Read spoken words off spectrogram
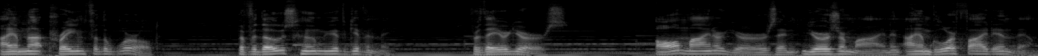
I am not praying for the world, but for those whom you have given me, for they are yours. All mine are yours, and yours are mine, and I am glorified in them.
